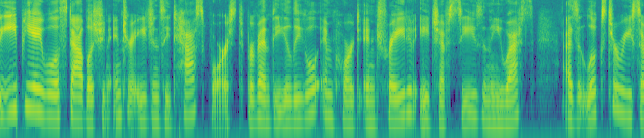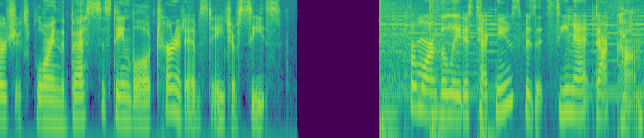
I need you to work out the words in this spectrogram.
The EPA will establish an interagency task force to prevent the illegal import and trade of HFCs in the U.S. as it looks to research exploring the best sustainable alternatives to HFCs. For more of the latest tech news, visit cnet.com.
